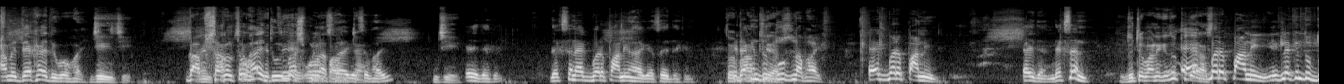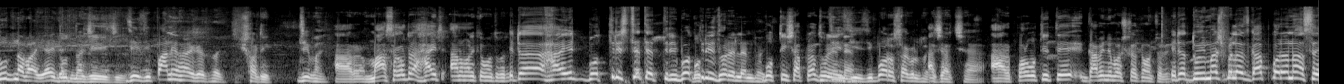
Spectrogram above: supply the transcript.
আমি দেখাই দিব ভাই। জি জি। গাব মানে ছাগল তো ভাই দুই মাস প্লাস হয়ে গেছে ভাই। জি। এই দেখেন। দেখছেন একবারে পানি হয়ে গেছে এই দেখেন। এটা কিন্তু দুধ না ভাই। একবারে পানি। এই দেন দেখছেন? দুটো পানি কিন্তু একবারে পানি এগুলা কিন্তু দুধ না ভাই এই দুধ না জি জি। জি জি পানি হয়ে গেছে ভাই। সঠিক। জি ভাই। আর মা ছাগলটার হাইট আনুমানিক কেমন পারে? এটা হাইট বত্রিশ থেকে তেত্রিশ বত্রিশ ধরে নেন ভাই। বত্রিশ আপনারা ধরে জি নেন। জি জি বড় ছাগল ভাই। আচ্ছা আচ্ছা। আর পরবর্তীতে গাভিনী বয়স্কার কেমন চলে? এটা দুই মাস প্লাস গাপ করানো আছে।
